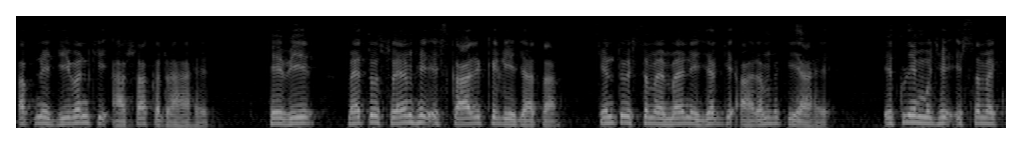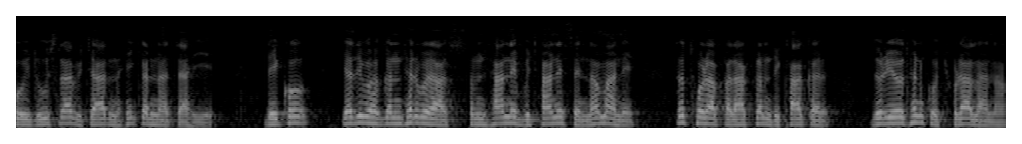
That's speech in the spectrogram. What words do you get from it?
अपने जीवन की आशा कर रहा है। हे वीर, मैं तो स्वयं ही इस कार्य के लिए जाता, किंतु इस समय मैंने यज्ञ आरंभ किया है। इसलिए मुझे इस समय कोई दूसरा विचार नहीं करना चाहिए। देखो, यदि वह गंधर्वराज समझाने बुझाने से न माने तो थोड़ा पराक्रम दिखाकर दुर्योधन को छुड़ा लाना,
